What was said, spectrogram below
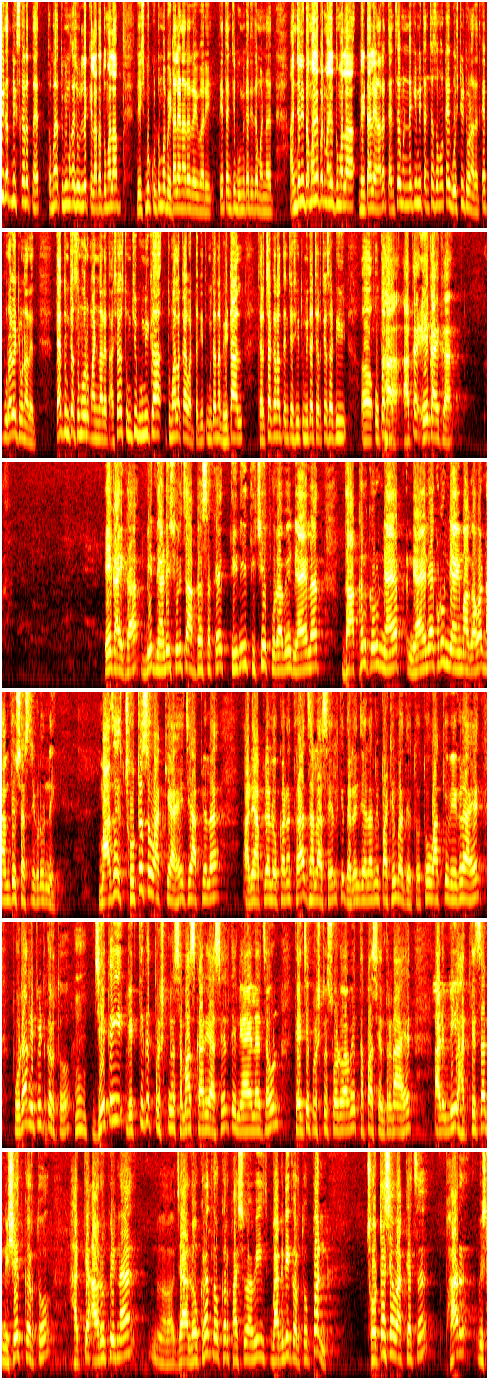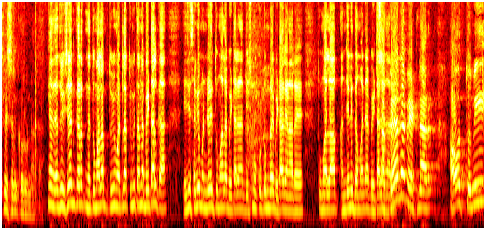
भूमिकात mix करत नाहीत. तर मग तुम्ही मग उल्लेख केला. आता तुम्हाला देशमुख कुटुंब भेटायला येणार आहे रविवारी. ते त्यांची भूमिका तिथे म्हणणार आहेत. अंजली दमाने पण माझे तुम्हाला भेटायला येणार आहेत. त्यांचं म्हणणं की मी त्यांच्यासमोर काही गोष्टी ठेवणार आहेत काही पुरावे ठेवणार आहेत. त्या तुमच्यासमोर मांडणार आहेत. अशा वेळेस तुमची भूमिका तुम्हाला काय वाटतं? की तुम्ही त्यांना भेटाल चर्चा कराल त्यांच्याशी तुम्ही त्या चर्चेसाठी ओपन आता एक ऐका. एक ऐका मी ज्ञानेश्वरीचा अभ्यासक आहे तिने तिचे पुरावे न्यायालयात दाखल करून न्याया न्यायालयाकडून न्याय मागावा नामदेव शास्त्रीकडून नाही. माझं छोटंसं वाक्य आहे जे आपल्याला आणि आपल्या लोकांना त्रास झाला असेल की धनंजयला मी पाठिंबा देतो. तो वाक्य वेगळं आहे पुढे रिपीट करतो. जे काही व्यक्तिगत प्रश्न समाजकार्य असेल ते न्यायालयात जाऊन त्यांचे प्रश्न सोडवावे तपास यंत्रणा आहेत. आणि मी हत्येचा निषेध करतो. हत्या आरोपींना ज्या लवकरात लवकर फाशी व्हावी मागणी करतो पण छोट्याशा वाक्याचं फार विश्लेषण करू नका. नाही त्याचं विषय करत नाही. तुम्हाला तुम्ही म्हटलं तुम्ही त्यांना भेटाल का? हे जी सगळी मंडळी तुम्हाला भेटायला येणार देशमुख कुटुंब भेटायला येणार आहे तुम्हाला अंजली दमान्या भेटायला येणार. सगळ्यांना भेटणार. अहो तुम्ही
